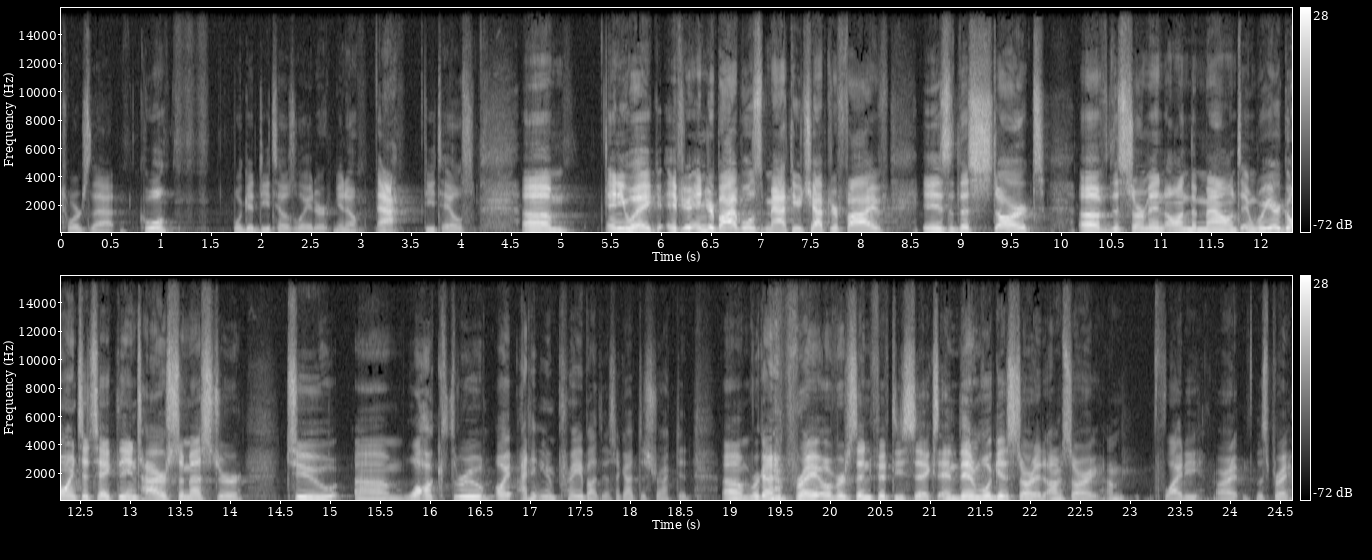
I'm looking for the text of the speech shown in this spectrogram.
towards that. Cool. We'll get details later. You know, ah, details. Um, anyway, if you're in your Bibles, Matthew chapter five is the start of the Sermon on the Mount, and we are going to take the entire semester to um, walk through. Oh, wait, I didn't even pray about this. I got distracted. Um, we're going to pray over Send 56, and then we'll get started. I'm sorry. I'm flighty. All right, let's pray.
